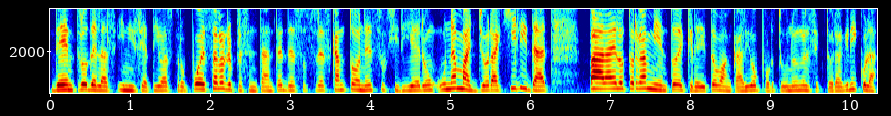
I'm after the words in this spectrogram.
Dentro de las iniciativas propuestas, los representantes de esos tres cantones sugirieron una mayor agilidad para el otorgamiento de crédito bancario oportuno en el sector agrícola,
